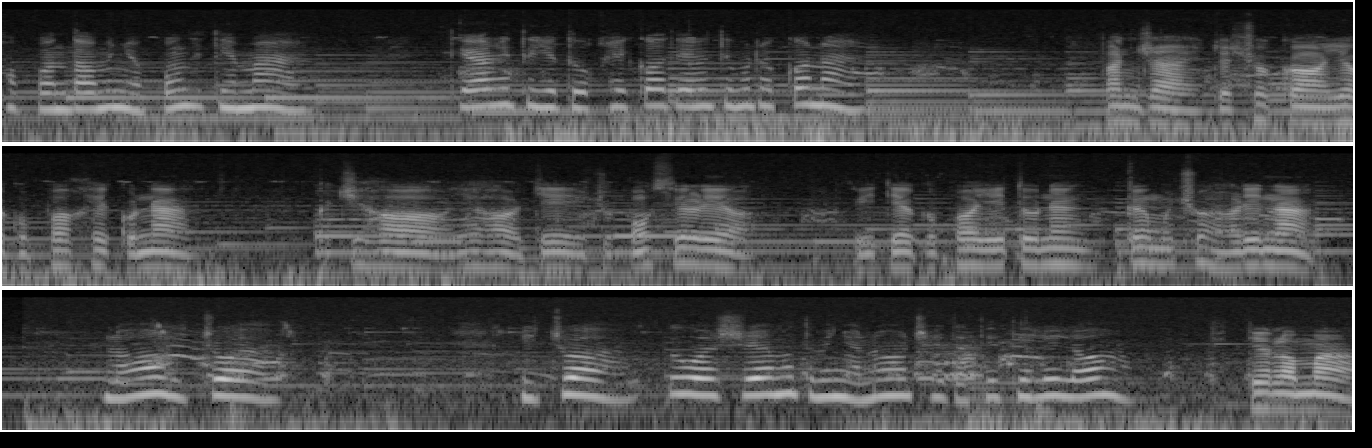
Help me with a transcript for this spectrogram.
học bọn tao mới nhập bóng thì thế mà. Thế anh thì tụi hay có thế anh thì mất được con à ban giải cho cho con yêu của po khi của na cái chị họ yêu họ chị chụp bóng xí liều vì tiền của po yêu tôi nên cơm một chút họ đi na nó đi chua đi chua cứ qua xe mà tụi mình nhỏ nó chạy tới tiền tiền đi lo. Tiền lo mà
